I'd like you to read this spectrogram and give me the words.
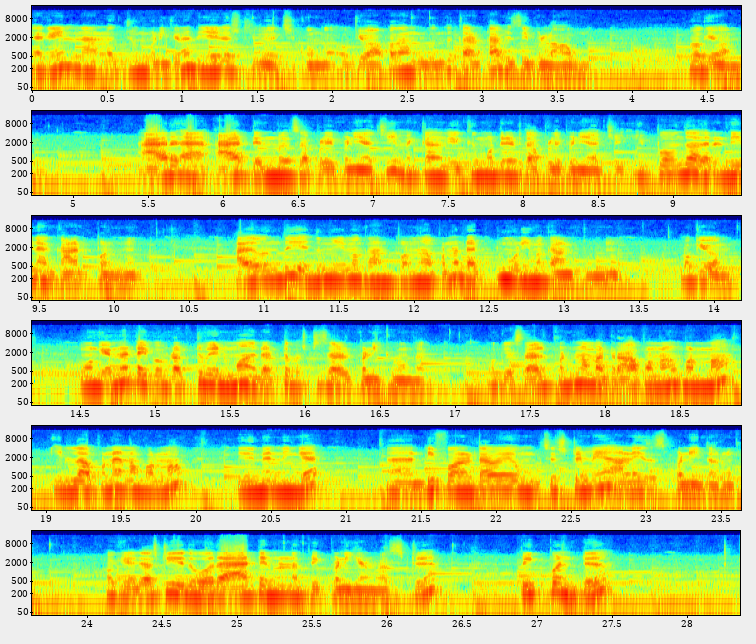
அகைன் நான் ஜூம் பண்ணிக்கிறேன். ரியலிஸ்டிக் வச்சுக்கோங்க. ஓகேவா அப்போ தான் உங்களுக்கு வந்து கரெக்டாக விசிபிள் ஆகும். ஓகேவா air air ten mils apply பண்ணியாச்சு. மெக்கானிக் எக்யூப்மெண்ட்டும் எடுத்து அப்ளை பண்ணியாச்சு. இப்போ வந்து அதை ரெண்டையும் நான் கனெக்ட் பண்ணணும். அதை வந்து எது மூலியமாக கனெக்ட் பண்ணணும் அப்படின்னா டட் மூலியமாக கனெக்ட் பண்ணணும். ஓகேவா உங்களுக்கு என்ன டைப் ஆஃப் டட்டு வேணுமோ அந்த டட்டை ஃபஸ்ட்டு செலக்ட் பண்ணிக்கோங்க. ஓகே செலக்ட் பண்ணிட்டு நம்ம ட்ரா பண்ணாலும் பண்ணலாம். இல்லை அப்படின்னா என்ன பண்ணலாம்? இதுமாரி நீங்கள் டிஃபால்ட்டாகவே உங்கள் சிஸ்டமே அனலைசஸ் பண்ணி தரும். ஓகே ஜஸ்ட் இது ஒரு ஆட் டெர்மினல் நான் பிக் பண்ணிக்கிறேன் ஃபஸ்ட்டு பிக் பண்ணிட்டு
